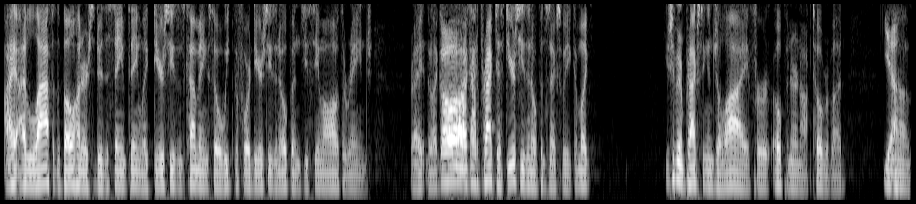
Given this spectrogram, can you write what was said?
I, I laugh at the bow hunters to do the same thing. Like deer season's coming, so a week before deer season opens, you see them all out at the range, right? They're like, oh, I got to practice. Deer season opens next week. I'm like, you should have been practicing in July for opener in October, bud. Yeah. Um,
